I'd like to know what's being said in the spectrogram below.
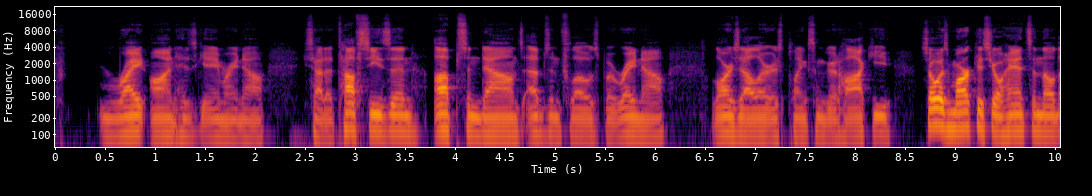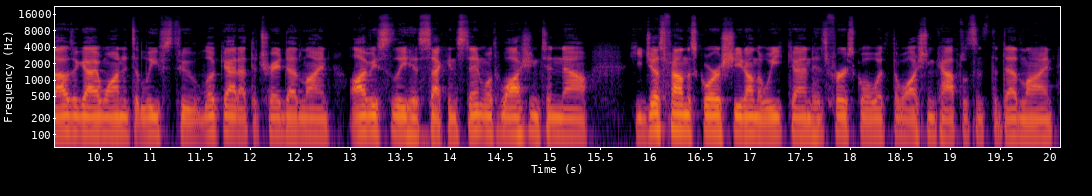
right on his game right now. He's had a tough season, ups and downs, ebbs and flows, but right now Lars Eller is playing some good hockey. So is Marcus Johansson, though. That was a guy I wanted to Leafs to look at at the trade deadline. Obviously, his second stint with Washington now. He just found the score sheet on the weekend, his first goal with the Washington Capitals since the deadline.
